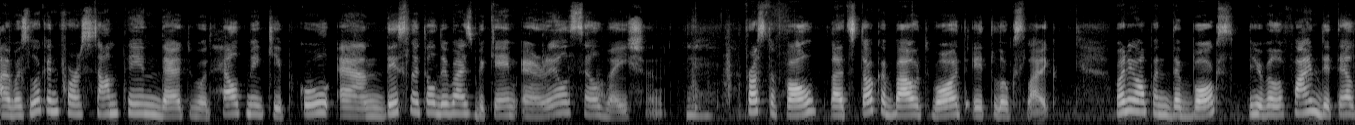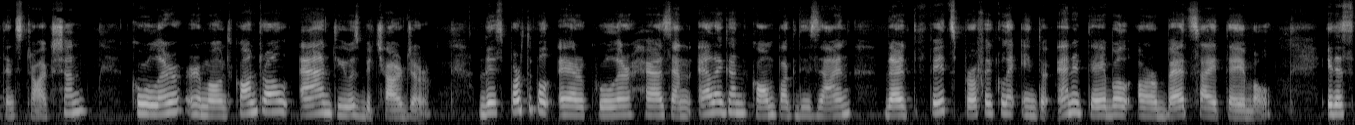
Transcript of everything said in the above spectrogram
I was looking for something that would help me keep cool and this little device became a real salvation. First of all, let's talk about what it looks like. When you open the box, you will find detailed instruction, cooler, remote control and USB charger. This portable air cooler has an elegant compact design that fits perfectly into any table or bedside table. It is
